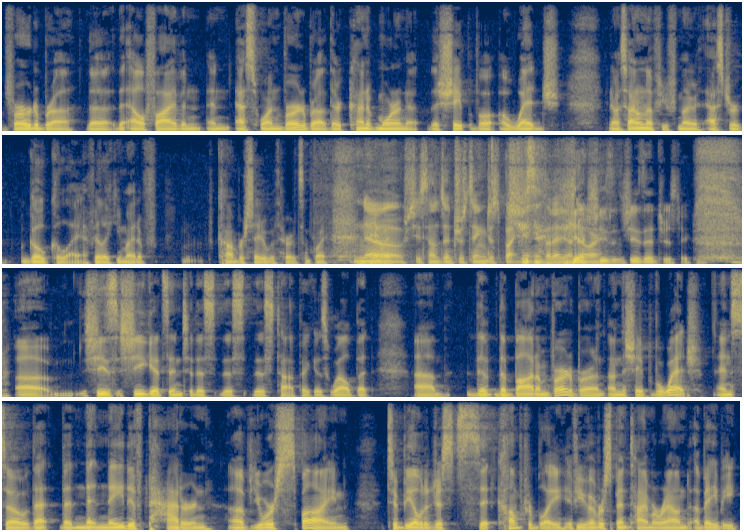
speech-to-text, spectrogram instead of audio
vertebra, the the L5 and, and S1 vertebra, they're kind of more in a, the shape of a, a, wedge. You know, so I don't know if you're familiar with Esther Gokhale. I feel like you might have conversated with her at some point. No, anyway, she sounds interesting just by name, but I don't yeah, know her. She's, she's interesting. Um, she's she gets into this this this topic as well, but um, the the bottom vertebra on, on, the shape of a wedge, and so that the, the native pattern of your spine to be able to just sit comfortably. If you've ever spent time around a baby,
